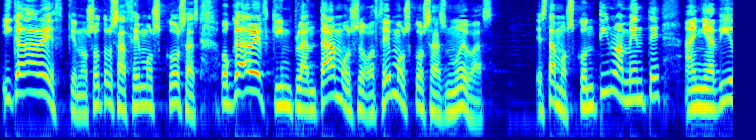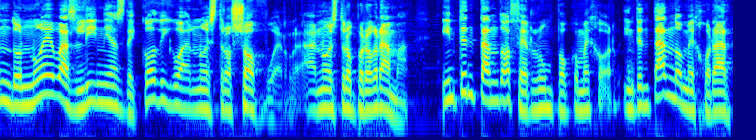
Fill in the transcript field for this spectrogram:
Y cada vez que nosotros hacemos cosas, o cada vez que implantamos o hacemos cosas nuevas, Estamos continuamente añadiendo nuevas líneas de código a nuestro software, a nuestro programa, intentando hacerlo un poco mejor, intentando mejorar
